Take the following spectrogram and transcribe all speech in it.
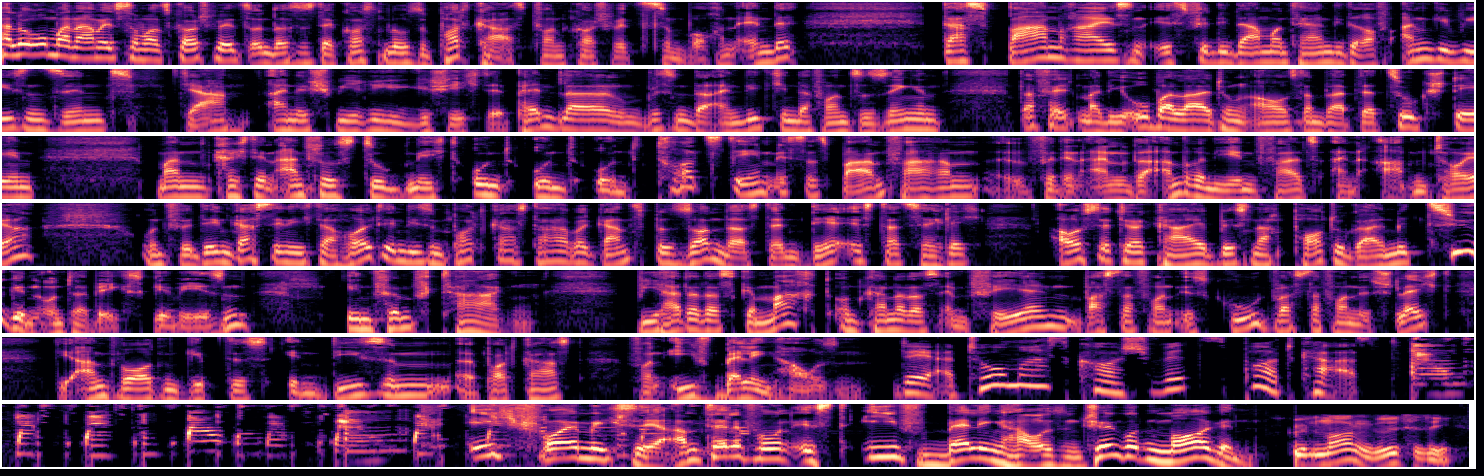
Hallo, mein Name ist Thomas Koschwitz und das ist der kostenlose Podcast von Koschwitz zum Wochenende. Das Bahnreisen ist für die Damen und Herren, die darauf angewiesen sind, ja, eine schwierige Geschichte. Pendler wissen da ein Liedchen davon zu singen. Da fällt mal die Oberleitung aus, dann bleibt der Zug stehen. Man kriegt den Anschlusszug nicht und, und, und. Trotzdem ist das Bahnfahren äh, für den einen oder anderen jedenfalls ein Abenteuer. Und für den Gast, den ich da heute in diesem Podcast habe, ganz besonders, denn der ist tatsächlich aus der Türkei bis nach Portugal mit Zügen unterwegs gewesen in fünf Tagen. Wie hat er das gemacht und kann er das empfehlen? Was davon ist gut, was davon ist schlecht? Die Antworten gibt es in diesem äh, Podcast von Yves Bellinghausen. Der Thomas Koschwitz Podcast. Ich freue mich sehr. Am Telefon ist Yves Bellinghausen. Schönen guten Morgen. Guten Morgen, grüße Sie.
